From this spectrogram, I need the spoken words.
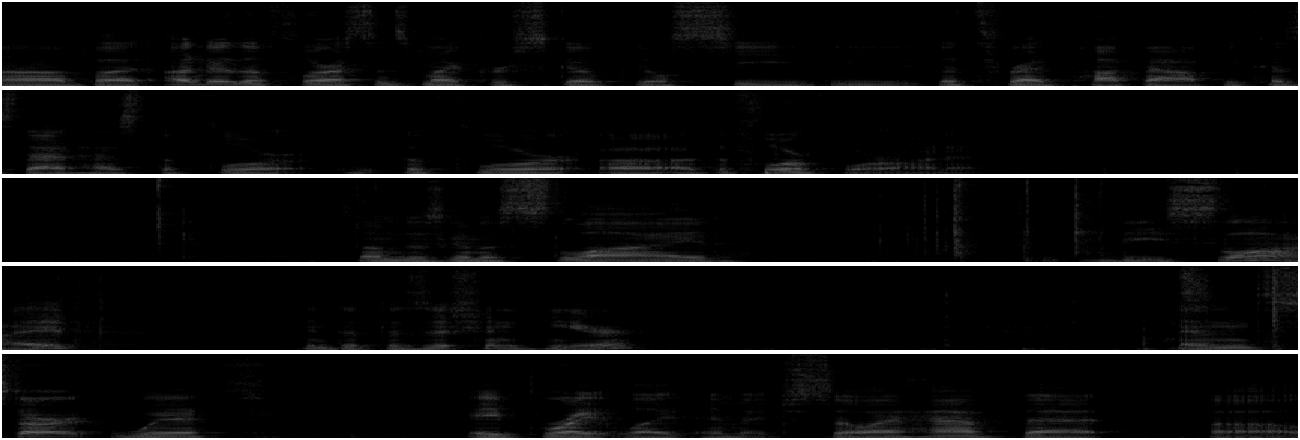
uh, but under the fluorescence microscope, you'll see the, the thread pop out because that has the floor the floor uh, the fluorophore on it. So I'm just going to slide the slide into position here and start with a bright light image. So I have that uh,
